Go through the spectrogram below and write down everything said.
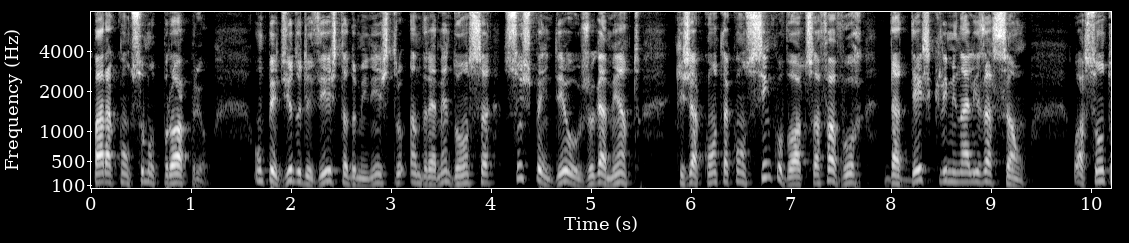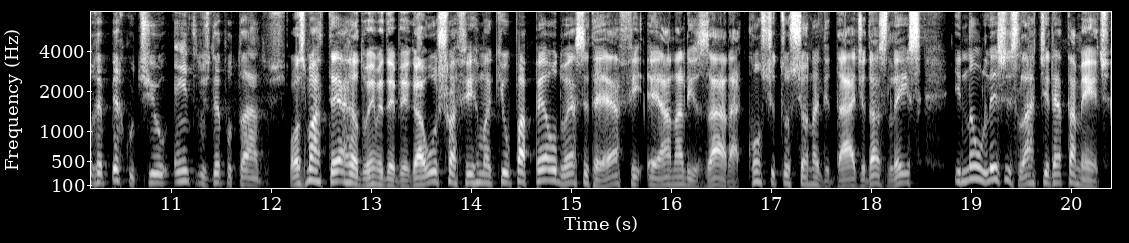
para consumo próprio. Um pedido de vista do ministro André Mendonça suspendeu o julgamento, que já conta com cinco votos a favor da descriminalização. O assunto repercutiu entre os deputados. Osmar Terra, do MDB Gaúcho, afirma que o papel do STF é analisar a constitucionalidade das leis e não legislar diretamente.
